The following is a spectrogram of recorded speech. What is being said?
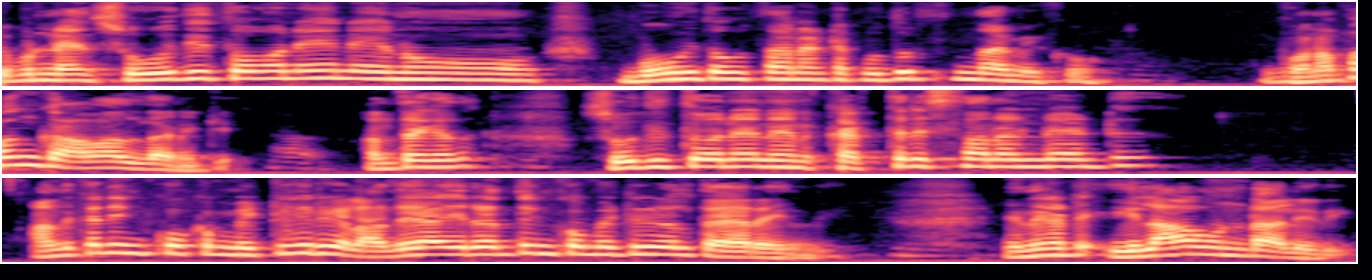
ఇప్పుడు నేను సూదితోనే నేను భూమి తవ్వుతానంటే కుదురుతుందా మీకు? గుణపం కావాలి దానికి. అంతే కదా? సూదితోనే నేను కత్తిరిస్తానండి అంటే? అందుకని ఇంకొక మెటీరియల్ అదే ఐరన్తో ఇంకో మెటీరియల్ తయారైంది. ఎందుకంటే ఇలా ఉండాలి ఇది.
